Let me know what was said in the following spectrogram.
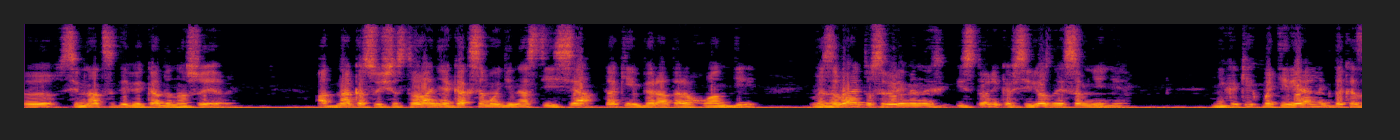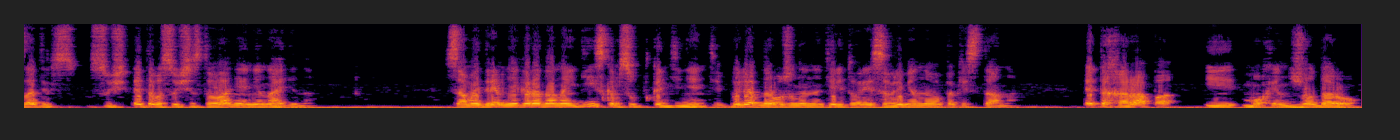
э, века до нашей эры. Однако существование как самой династии Ся, так и императора Хуан Ди вызывает у современных историков серьезные сомнения. Никаких материальных доказательств этого существования не найдено. Самые древние города на индийском субконтиненте были обнаружены на территории современного Пакистана. Это Харапа и Мохенджо-Даро.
